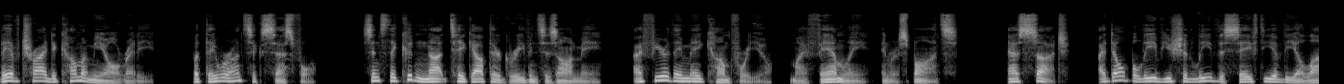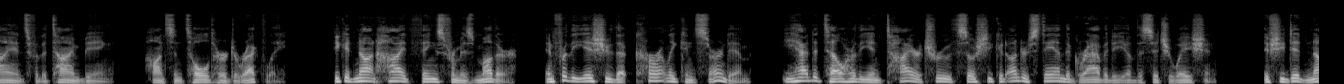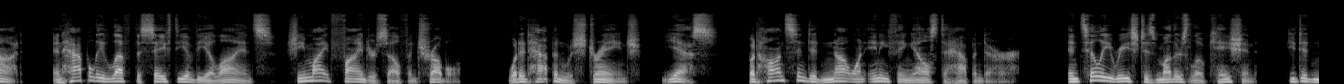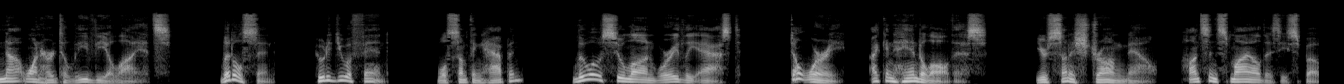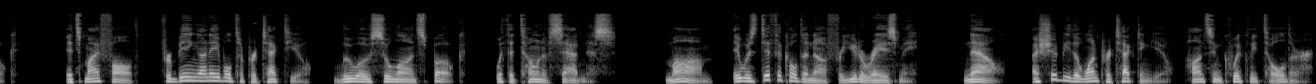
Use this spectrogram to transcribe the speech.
They have tried to come at me already, but they were unsuccessful. Since they could not take out their grievances on me, I fear they may come for you, my family, in response. As such, I don't believe you should leave the safety of the Alliance for the time being. Hansen told her directly. He could not hide things from his mother, and for the issue that currently concerned him, he had to tell her the entire truth so she could understand the gravity of the situation. If she did not, and happily left the safety of the alliance, she might find herself in trouble. What had happened was strange, yes, but Hansen did not want anything else to happen to her. Until he reached his mother's location, he did not want her to leave the alliance. Little Sin, who did you offend? Will something happen? Luo Sulan worriedly asked. Don't worry, I can handle all this. Your son is strong now. Hansen smiled as he spoke. It's my fault for being unable to protect you, Luo Sulan spoke, with a tone of sadness. Mom, it was difficult enough for you to raise me. Now, I should be the one protecting you, Hansen quickly told her.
